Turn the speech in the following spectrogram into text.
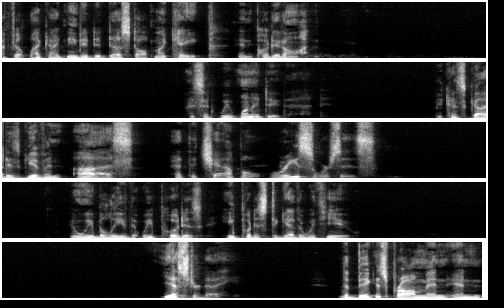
I felt like I needed to dust off my cape and put it on. I said, We want to do that because God has given us at the chapel resources. And we believe that we put us, He put us together with you. Yesterday, the biggest problem, and, and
